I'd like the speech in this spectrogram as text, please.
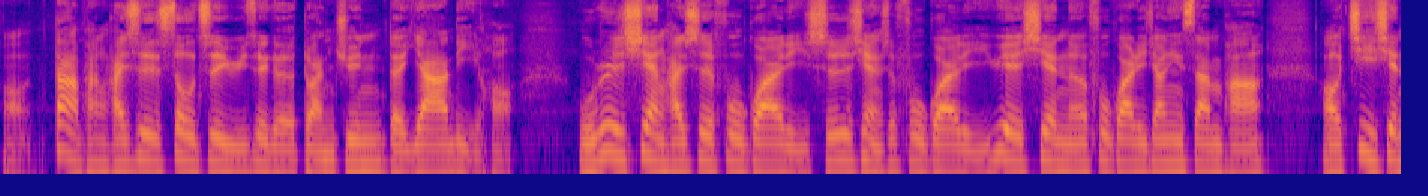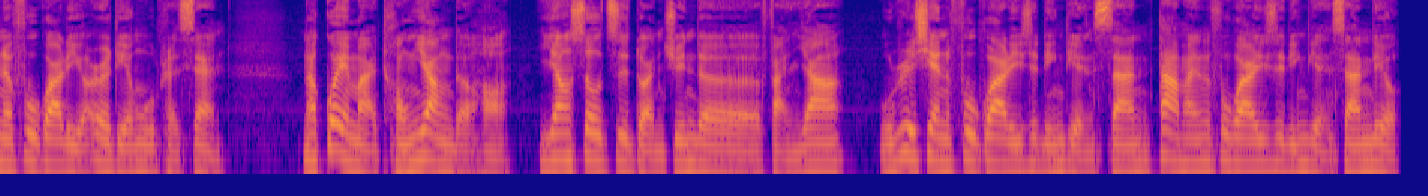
哦，大盘还是受制于这个短均的压力哈，五日线还是负乖离，十日线是负乖离，月线呢负乖离将近三趴，哦，季线的负乖离有二点五 percent，那柜买同样的哈，一样受制短均的反压。五日线的负乖离是零点三，大盘的负乖离是零点三六，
